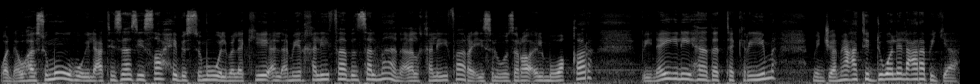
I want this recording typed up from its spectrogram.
ونوه سموه إلى اعتزاز صاحب السمو الملكي الأمير خليفة بن سلمان الخليفة رئيس الوزراء الموقر بنيل هذا التكريم من جامعة الدول العربية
